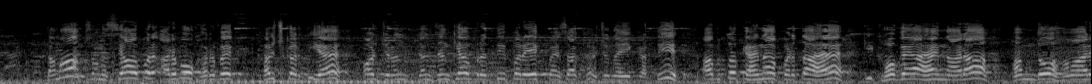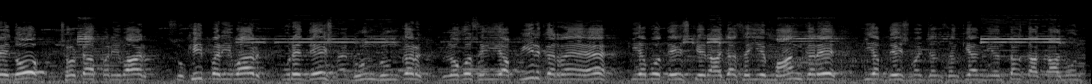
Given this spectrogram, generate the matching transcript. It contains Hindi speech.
तमाम समस्याओं पर अरबों खरबे खर्च करती है और जन, जनसंख्या वृद्धि पर एक पैसा खर्च नहीं करती। अब तो कहना पड़ता है कि खो गया है नारा हम दो हमारे दो छोटा परिवार सुखी परिवार पूरे देश में घूम घूम कर लोगों से ये अपील कर रहे हैं कि अब वो देश के राजा से ये मांग करे कि अब देश में जनसंख्या नियंत्रण का कानून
